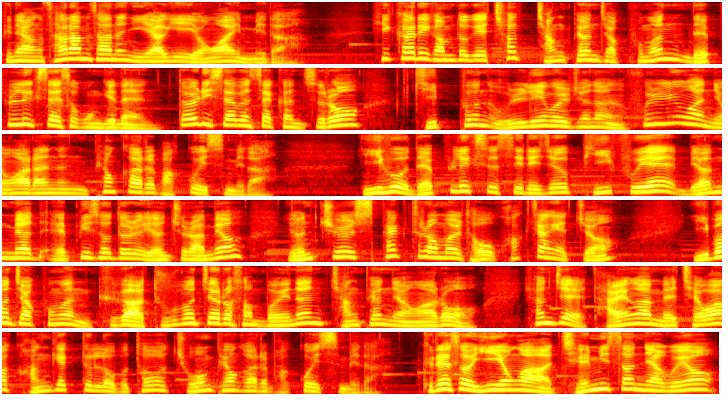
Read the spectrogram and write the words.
그냥 사람 사는 이야기 영화입니다. 히카리 감독의 첫 장편 작품은 넷플릭스에서 공개된 37 Seconds로 깊은 울림을 주는 훌륭한 영화라는 평가를 받고 있습니다. 이후 넷플릭스 시리즈 비프의 몇몇 에피소드를 연출하며 연출 스펙트럼을 더욱 확장했죠. 이번 작품은 그가 두 번째로 선보이는 장편 영화로 현재 다양한 매체와 관객들로부터 좋은 평가를 받고 있습니다. 그래서 이 영화 재밌었냐고요?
